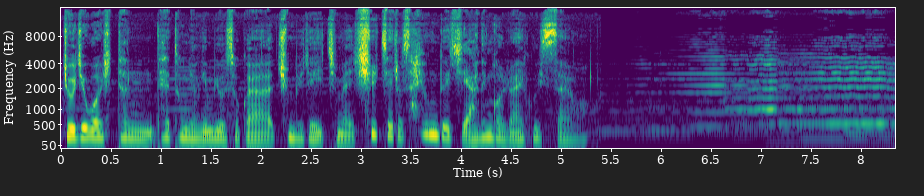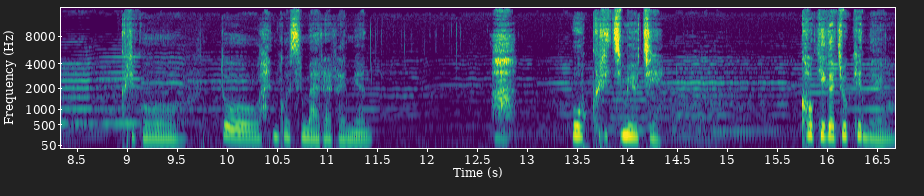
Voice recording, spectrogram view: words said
조지 워싱턴 대통령의 묘소가 준비되어 있지만 실제로 사용되지 않은 걸로 알고 있어요. 그리고 또 한 곳을 말하라면 아, 오크리지 묘지. 거기가 좋겠네요.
